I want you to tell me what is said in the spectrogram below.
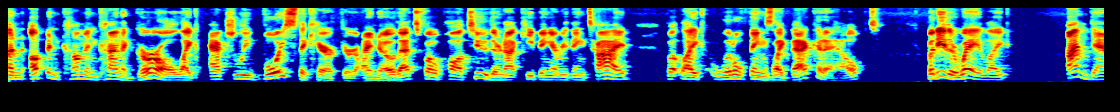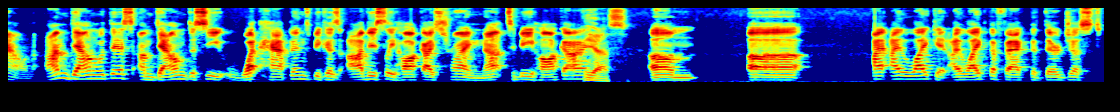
an up and coming kind of girl, like actually voice the character. I know that's faux pas too. They're not keeping everything tied, but like little things like that could have helped. But either way, like I'm down. I'm down with this. I'm down to see what happens because obviously Hawkeye's trying not to be Hawkeye. Yes. Um, uh, I, I like it. I like the fact that they're just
